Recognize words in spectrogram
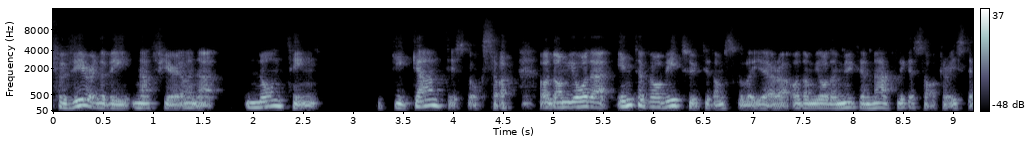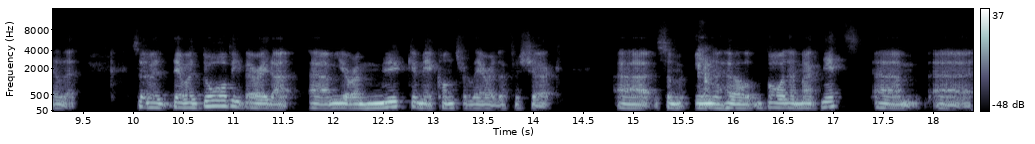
förvirrade vi nattfjärilarna någonting gigantiskt också. Och de gjorde inte vad vi tyckte de skulle göra och de gjorde mycket märkliga saker istället. Så det var då vi började um, göra mycket mer kontrollerade försök uh, som innehöll både magnet, um, uh,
